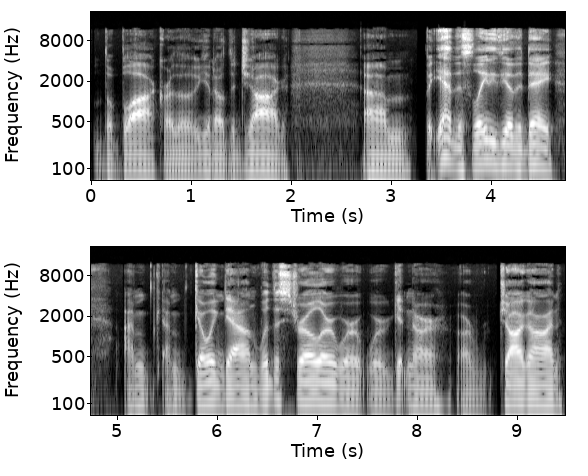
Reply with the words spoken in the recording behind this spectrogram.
the block or the you know the jog. Um, but yeah, this lady the other day, I'm I'm going down with the stroller. We're we're getting our our jog on,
